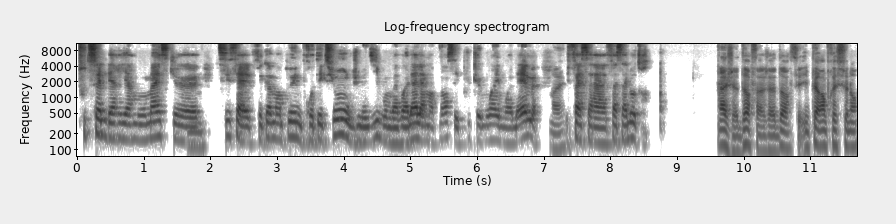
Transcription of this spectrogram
toute seule derrière mon masque, euh, mm. ça fait comme un peu une protection où je me dis, bon, bah voilà, là maintenant, c'est plus que moi et moi-même face à, face à l'autre. Ah, j'adore ça, j'adore, c'est hyper impressionnant.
